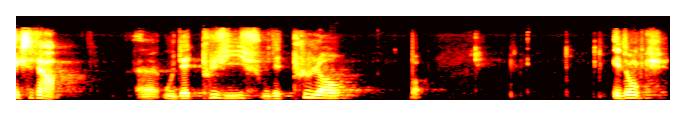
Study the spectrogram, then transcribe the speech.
etc. Hein, ou d'être plus vif, ou d'être plus lent. Bon. Et donc,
